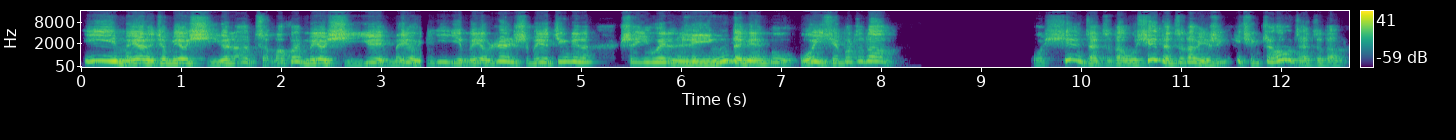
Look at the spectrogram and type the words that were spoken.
意义没有了，就没有喜悦了。那怎么会没有喜悦、没有意义、没有认识、没有经历呢？是因为灵的缘故。我以前不知道，我现在知道。我现在知道也是疫情之后才知道的。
